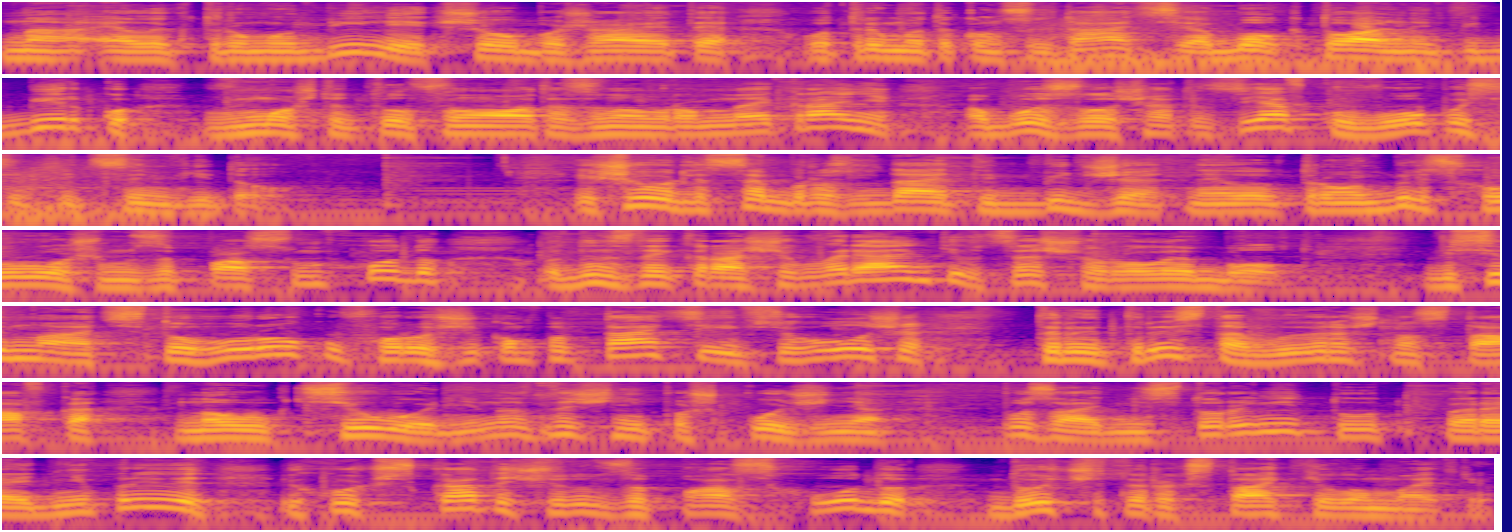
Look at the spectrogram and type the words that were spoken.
на електромобілі. Якщо ви бажаєте отримати консультацію або актуальну підбірку, ви можете телефонувати за номером на екрані або залишати заявку в описі під цим відео. Якщо ви для себе розглядаєте бюджетний електромобіль з хорошим запасом ходу, один з найкращих варіантів це Chevrolet Bolt. 18-го року в хорошій комплектації і всього лише 3300 виграшна ставка на аукціоні. Незначні пошкодження по задній стороні, тут передній привід, і хочу сказати, що тут запас ходу до 400 кілометрів.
